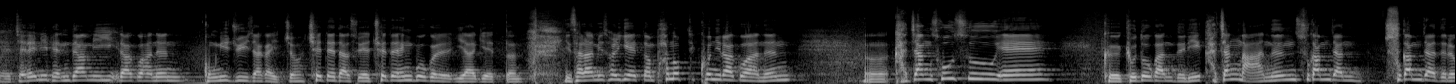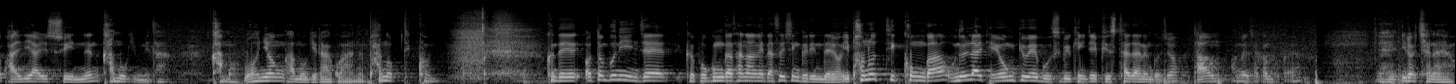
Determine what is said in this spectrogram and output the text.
예, 제레미 벤다미라고 하는 공리주의자가 있죠. 최대 다수의 최대 행복을 이야기했던 이 사람이 설계했던 파놉티콘이라고 하는 어, 가장 소수의 그 교도관들이 가장 많은 수감자 수감자들을 관리할 수 있는 감옥입니다. 감옥 원형 감옥이라고 하는 파놉티콘. 근데 어떤 분이 이제 그 복음가 상황에다 쓰신 글인데요. 이 파노티콘과 오늘날 대형 교회 모습이 굉장히 비슷하다는 거죠. 다음 화면 잠깐 볼까요? 예, 이렇잖아요.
